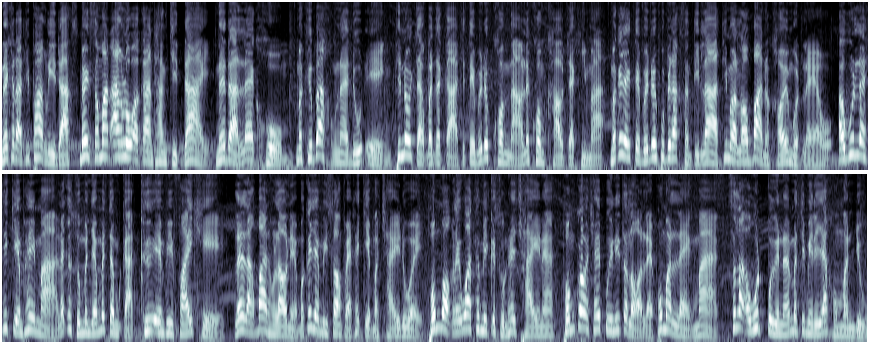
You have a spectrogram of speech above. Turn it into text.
ในขณะที่ภาครีดักซ์แม่งสามารถอ้างโรคอาการทางจิตได้ ในด่านแรกโฮมมันคือบ้านของนายดูดเอง ที่นอกจากบรรยากาศจะเต็มไปด้วยความหนาวและความขาวจากหิมะ มันก็ยังเต็มไปด้วยผู้พิทักษ์สันติราษที่มาล้อมบ้านของเขาให้หมดแล้ว อาวุธแรกที่เกมให้มาและกระสุนมันยังไม่จำกัดคือ MP5K และหลังบ้านของเราเนี่ยมันก็ยังมีซองแฝดให้เก็บมาใช้ด้วย ผมบอกเลยว่าถ้ามีกระสุนให้ใช้นะ ผมก็ใช้ปืนนี้ตลอดแหละเพราะมันแรงมากสำหรับอาวุธปืนนั้นมันจะมีระยะของมันอยู่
